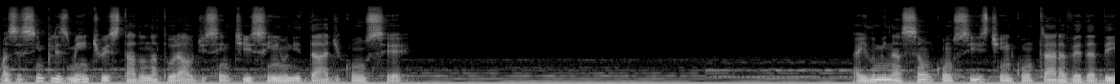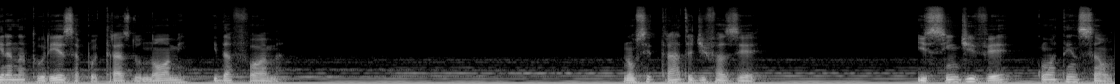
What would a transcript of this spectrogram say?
mas é simplesmente o estado natural de sentir-se em unidade com o ser. A iluminação consiste em encontrar a verdadeira natureza por trás do nome e da forma não se trata de fazer, e sim de ver com atenção.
